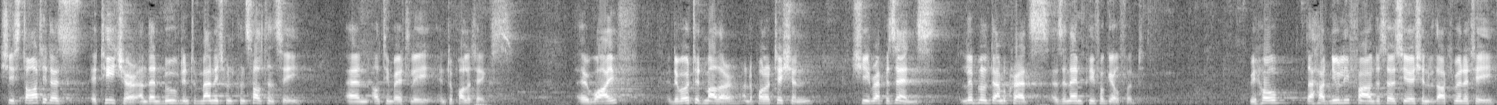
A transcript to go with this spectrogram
She started as a teacher and then moved into management consultancy and ultimately into politics. A wife, a devoted mother, and a politician, she represents Liberal Democrats as an MP for Guildford. We hope that her newly found association with our community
